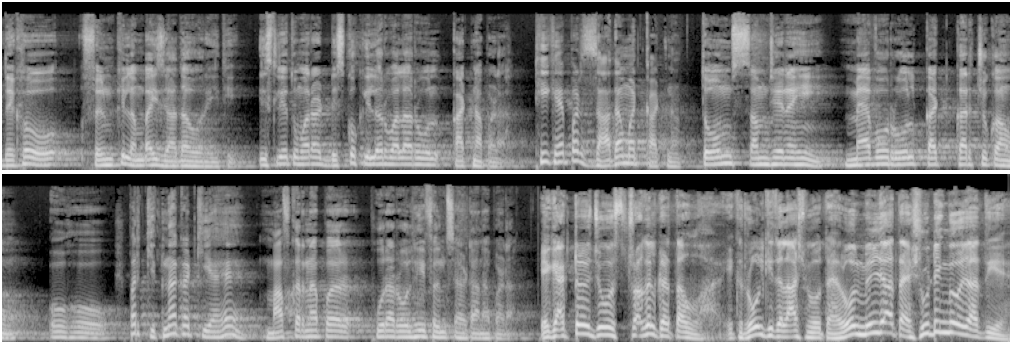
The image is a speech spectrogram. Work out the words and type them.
देखो फ़िल्म की लंबाई ज़्यादा हो रही थी। इसलिए तुम्हारा डिस्को किलर वाला रोल काटना पड़ा। ठीक है पर ज़्यादा मत काटना। तुम समझे नहीं मैं वो रोल कट कर चुका हूँ। ओहो पर कितना कट किया है? माफ़ करना पर पूरा रोल ही फ़िल्म से हटाना पड़ा। एक एक्टर जो स्ट्रगल करता हुआ एक रोल की तलाश में होता है रोल मिल जाता है शूटिंग भी हो जाती है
